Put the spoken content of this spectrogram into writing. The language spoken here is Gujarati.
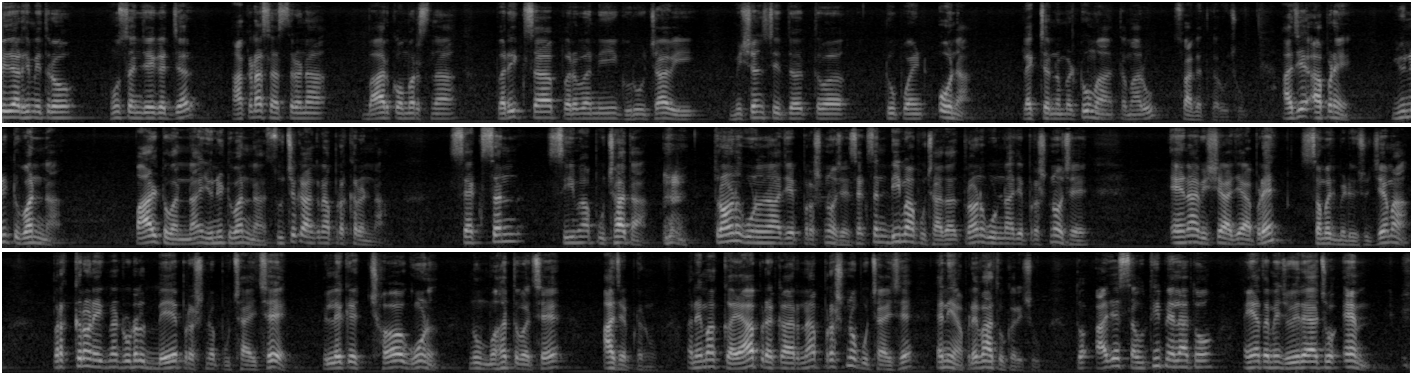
વિદ્યાર્થી મિત્રો, હું સંજય ગજ્જર, આંકડાશાસ્ત્રના, બાર કોમર્સના, પરીક્ષા પર્વની ગુરુ ચાવી, મિશન સિદ્ધત્વ ટુ પોઈન્ટ ઓના લેક્ચર નંબર ટુમાં તમારું સ્વાગત કરું છું. આજે આપણે યુનિટ વનના, પાર્ટ વનના, યુનિટ વનના, સૂચકાંકના પ્રકરણના, સેક્શન સીમાં પૂછાતા ત્રણ ગુણના જે પ્રશ્નો છે, સેક્શન ડીમાં પૂછાતા ત્રણ ગુણના જે પ્રશ્નો છે, એના વિશે આજે આપણે સમજ મેળવીશું. જેમાં પ્રકરણ એકના ટોટલ બે પ્રશ્ન પૂછાય છે. એટલે કે છ ગુણનું મહત્ત્વ છે આ ચેપ્ટરનું. અને એમાં કયા પ્રકારના પ્રશ્નો પૂછાય છે એની આપણે વાતો કરીશું. તો આજે સૌથી પહેલાં તો અહીંયા તમે જોઈ રહ્યા છો એમ.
